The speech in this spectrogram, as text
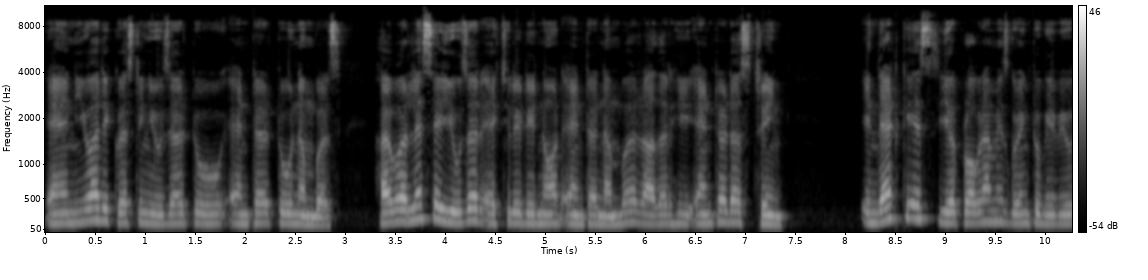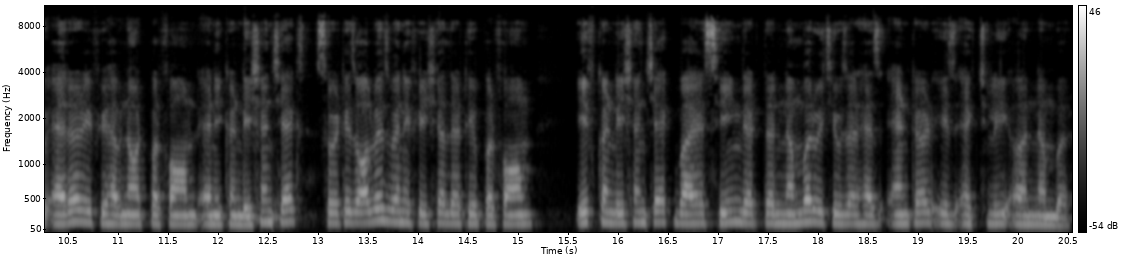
and you are requesting user to enter two numbers However, let's say user actually did not enter number, rather he entered a string. In that case, your program is going to give you error if you have not performed any condition checks. So it is always beneficial that you perform if condition check by seeing that the number which user has entered is actually a number.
